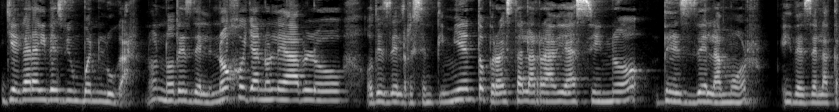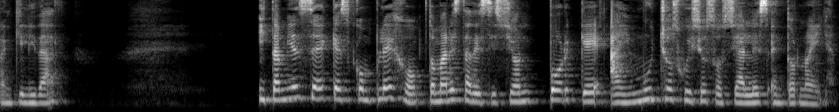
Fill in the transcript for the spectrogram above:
llegar ahí desde un buen lugar, ¿no? Desde el enojo ya no le hablo o desde el resentimiento, pero ahí está la rabia, sino desde el amor y desde la tranquilidad. Y también sé que es complejo tomar esta decisión porque hay muchos juicios sociales en torno a ella.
